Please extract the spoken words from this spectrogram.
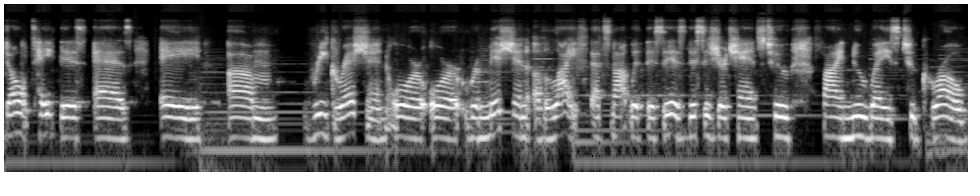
Don't take this as a um, regression or or remission of life. That's not what this is. This is your chance to find new ways to grow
